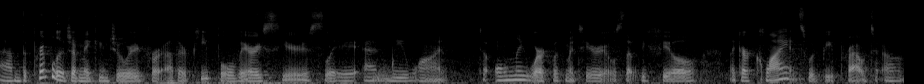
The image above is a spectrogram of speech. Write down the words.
um, the privilege of making jewelry for other people very seriously, and we want to only work with materials that we feel like our clients would be proud to own.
